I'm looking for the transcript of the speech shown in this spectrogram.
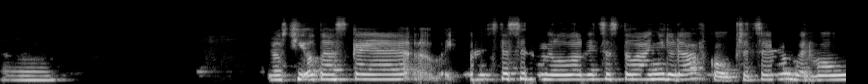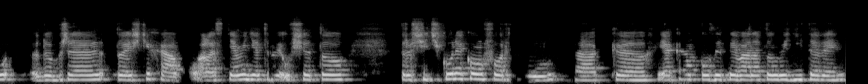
Uh, další otázka je, proč jste si zamilovali cestování dodávkou? Přece jenom ve dvou, dobře, to ještě chápu, ale s těmi dětmi už je to trošičku nekomfortní, tak eh, jaká pozitiva na tom vidíte vy?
